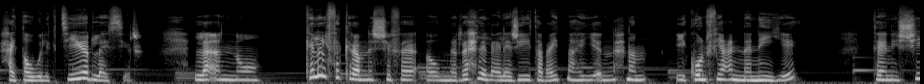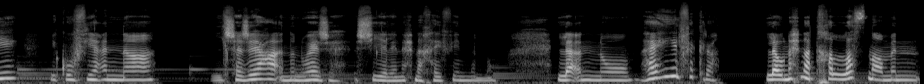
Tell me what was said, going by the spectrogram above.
حيطول كتير ليصير. لأنه كل الفكرة من الشفاء أو من الرحلة العلاجية تبعتنا هي انه نحن يكون في عنا نية. تاني شيء يكون في عنا الشجاعة إنه نواجه الشيء اللي نحن خايفين منه. لأنه هاي هي الفكرة. لو نحن تخلصنا من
